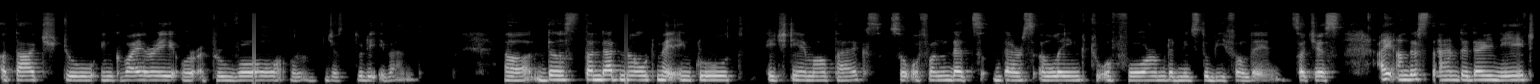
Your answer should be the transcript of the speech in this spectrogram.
attach to inquiry or approval or just to the event. Uh, the standard note may include HTML tags. So often that there's a link to a form that needs to be filled in, such as, I understand that I need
